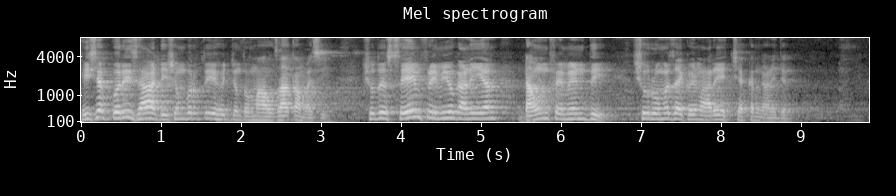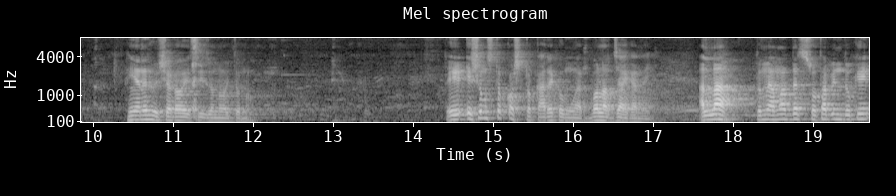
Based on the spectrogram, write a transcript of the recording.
হিসাব করি যা, ডিসেম্বর তো এই পর্যন্ত মাল যা কামাইছি। শুধু সেম প্রিমিয় গাড়ি আন ডাউন পেমেন্ট দি শোরুমে যাই কই মারে ইচ্ছে একখান গাড়ি দেন হিয়ানের হইসাটা হয়েছে এই জন্য হইতো না এ- সমস্ত কষ্ট কারে কমু আর বলার জায়গা নেই। আল্লাহ, তুমি আমাদের শ্রোতাবিন্দুকে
